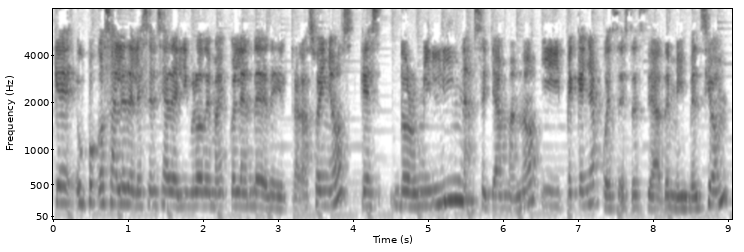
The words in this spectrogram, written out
que un poco sale de la esencia del libro de Michael Ende del Tragasueños, que es Dormilina se llama, ¿no? Y Pequeña, pues esta es ya de mi invención,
